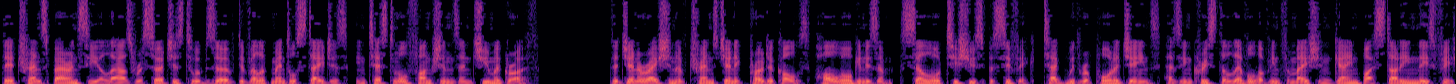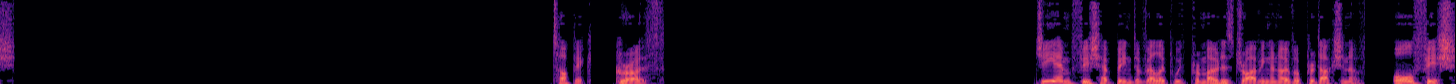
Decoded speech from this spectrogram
Their transparency allows researchers to observe developmental stages, intestinal functions and tumor growth. The generation of transgenic protocols whole organism, cell or tissue specific, tagged with reporter genes has increased the level of information gained by studying these fish. Growth GM fish have been developed with promoters driving an overproduction of all fish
